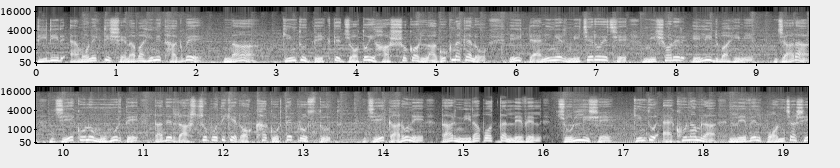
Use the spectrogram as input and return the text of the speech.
ডিডির এমন একটি সেনাবাহিনী থাকবে? না। কিন্তু দেখতে যতই হাস্যকর লাগুক না কেন, এই ট্যানিংয়ের নিচে রয়েছে মিশরের এলিট বাহিনী, যারা যে কোনো মুহূর্তে তাদের রাষ্ট্রপতিকে রক্ষা করতে প্রস্তুত। যে কারণে তার নিরাপত্তা লেভেল চল্লিশে, কিন্তু এখন আমরা লেভেল পঞ্চাশে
